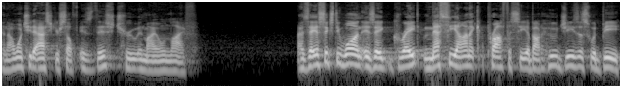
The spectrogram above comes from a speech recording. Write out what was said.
And I want you to ask yourself is this true in my own life? Isaiah 61 is a great messianic prophecy about who Jesus would be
